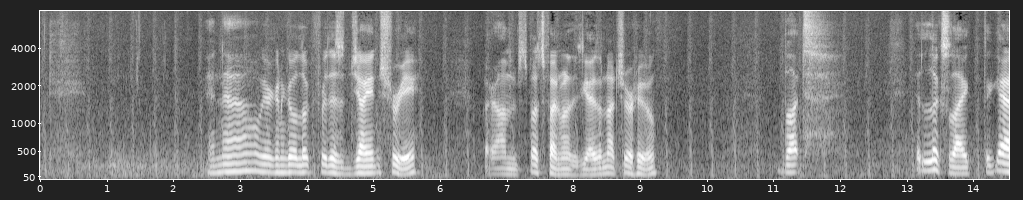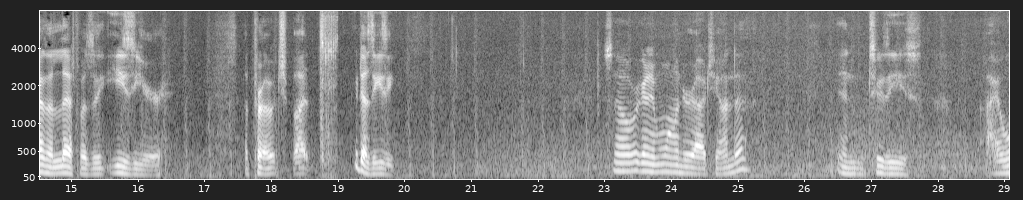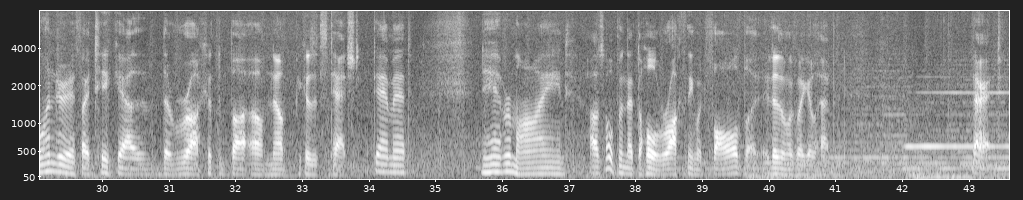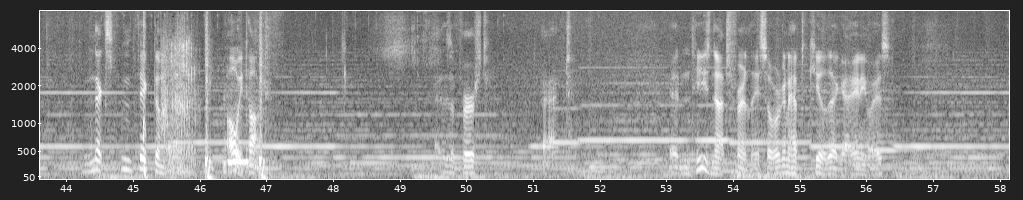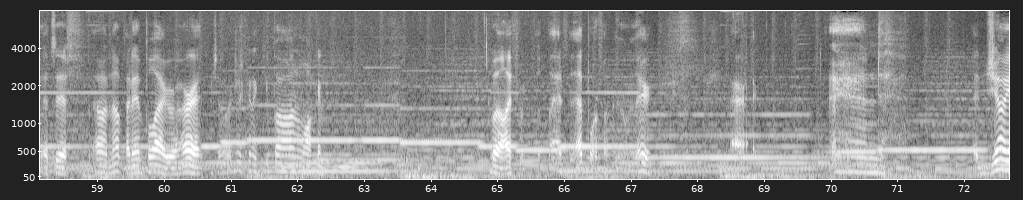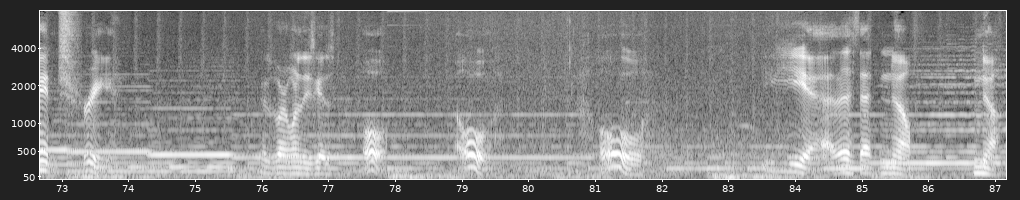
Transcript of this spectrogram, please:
And now we are gonna go look for this giant tree. I'm supposed to find one of these guys. I'm not sure who. But it looks like the guy on the left was the easier approach, but who does easy? So we're gonna wander out yonder into these. I wonder if I take out the rock at the bottom. Oh no, because it's attached. Damn it. Never mind. I was hoping that the whole rock thing would fall, but it doesn't look like it'll happen. Alright. Next victim. Oh, he talked. That is a first. And he's not friendly, so we're gonna have to kill that guy anyways. That's if... Oh, nope, I didn't pull aggro. Alright, so we're just gonna keep on walking. Well, I feel bad for that poor fucker over there. Alright. And... A giant tree. is where one of these guys... Oh. Oh. That, no. No.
